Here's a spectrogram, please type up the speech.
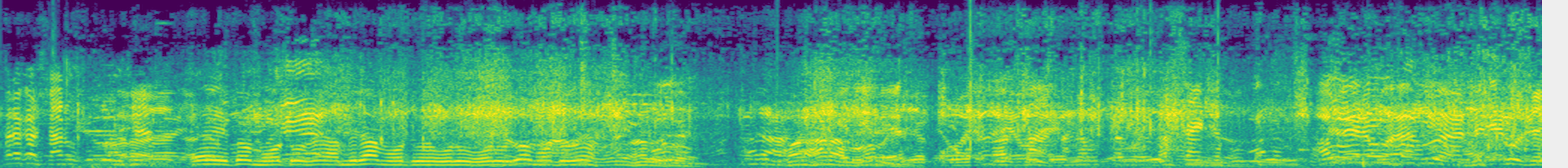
ખરેખર સારું. એ તો મોટું છે અમીરા મોટું ઓલું ઓલું જો મોટું છે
